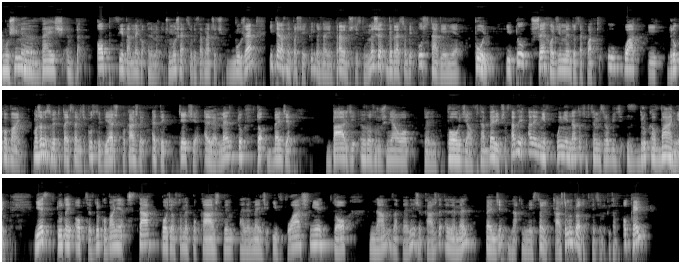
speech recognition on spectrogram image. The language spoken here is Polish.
musimy wejść w opcję danego elementu. Czy muszę sobie zaznaczyć burzę i teraz najprościej kliknąć na nie prawym przyciskiem myszy, wybrać sobie ustawienie pól. I tu przechodzimy do zakładki układ i drukowanie. Możemy sobie tutaj wstawić pusty wiersz po każdej etykiecie elementu. To będzie bardziej rozróżniało ten podział w tabeli przestawnej, ale nie wpłynie na to, co chcemy zrobić z drukowaniem. Jest tutaj opcja zdrukowania, wstaw podział strony po każdym elemencie i właśnie to nam zapewni, że każdy element będzie na innej stronie. Każdy mój produkt, więc sobie klikam OK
